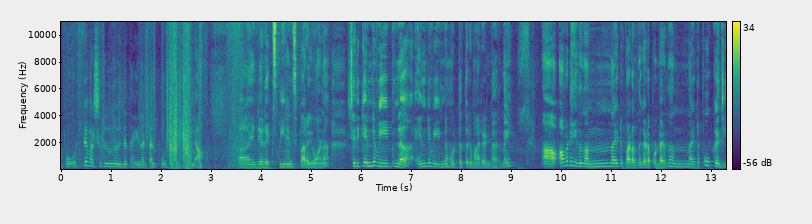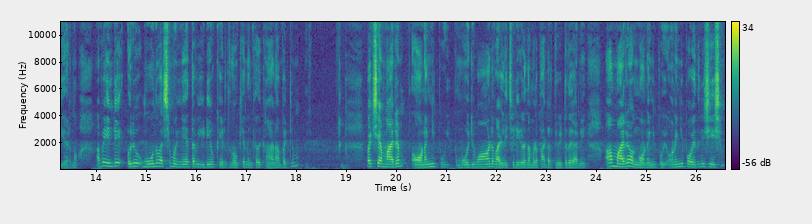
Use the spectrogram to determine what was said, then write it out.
അപ്പോൾ ഒറ്റ വർഷത്തിലൊന്നും ഇതിന്റെ തൈ നട്ടാൽ പൂത്ത് കിട്ടില്ല. എന്റെ ഒരു എക്സ്പീരിയൻസ് പറയുവാണ്. ശരിക്കും എന്റെ വീട്ടിൽ എന്റെ വീടിന്റെ മുറ്റത്തൊരു മരം ഉണ്ടായിരുന്നേ. അവിടെ ഇത് നന്നായിട്ട് പടർന്ന് കിടപ്പുണ്ടായിരുന്നു നന്നായിട്ട് പൂക്കുകയും ചെയ്യുമായിരുന്നു അപ്പോൾ എന്റെ ഒരു മൂന്ന് വർഷം മുന്നേത്തെ വീഡിയോ ഒക്കെ എടുത്ത് നോക്കിയാൽ നിങ്ങൾക്കത് കാണാൻ പറ്റും. പക്ഷേ ആ മരം ഉണങ്ങിപ്പോയി. ഒരുപാട് വള്ളിച്ചെടികൾ നമ്മൾ പടർത്തി വിട്ടത് കാരണം ആ മരം അങ്ങ് ഉണങ്ങിപ്പോയി. ഉണങ്ങിപ്പോയതിന് ശേഷം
